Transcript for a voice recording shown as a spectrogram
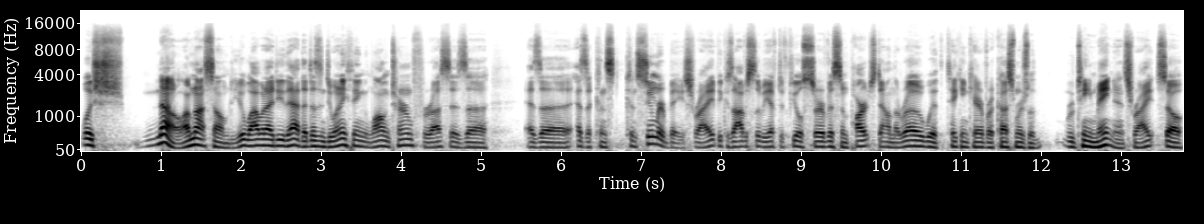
well, sh- no, I'm not selling to you. Why would I do that? That doesn't do anything long term for us as a as a as a cons- consumer base, right? Because obviously we have to fuel service and parts down the road with taking care of our customers with routine maintenance, right? So,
